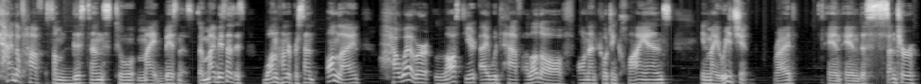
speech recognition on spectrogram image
kind of have some distance to my business. So my business is 100% online. However, last year I would have a lot of online coaching clients in my region, right? In, in the center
